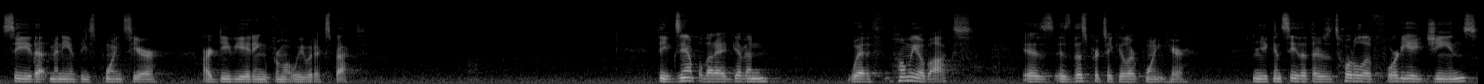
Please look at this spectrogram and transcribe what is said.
see that many of these points here are deviating from what we would expect. The example that I had given with homeobox is, is this particular point here. And you can see that there's a total of 48 genes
